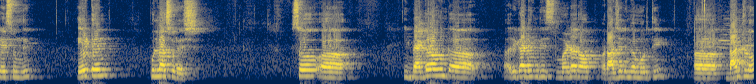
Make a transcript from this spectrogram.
కేసు ఉంది. A ten Pulla Suresh. So uh, ఈ background regarding this murder of Rajalingamurthy uh, దాంట్లో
